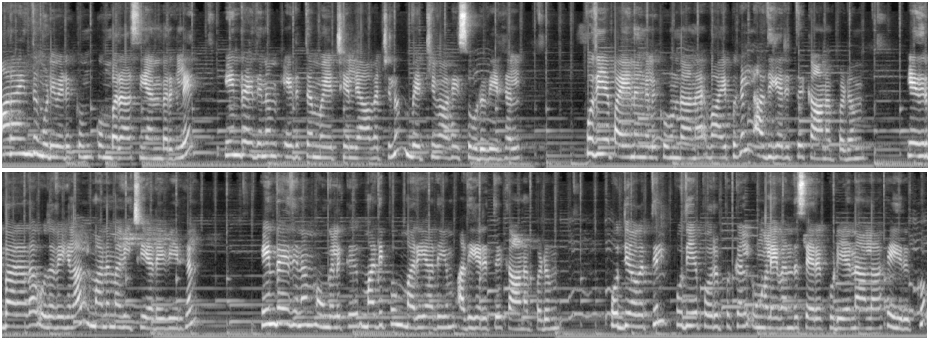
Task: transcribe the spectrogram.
ஆராய்ந்து முடிவெடுக்கும் கும்பராசி அன்பர்களே இன்றைய தினம் எடுத்த முயற்சிகள் யாவற்றிலும் வெற்றி வகை சூடுவீர்கள். புதிய பயணங்களுக்கு உண்டான வாய்ப்புகள் அதிகரித்து காணப்படும். எதிர்பாராத உதவிகளால் மனமகிழ்ச்சி அடைவீர்கள். இன்றைய தினம் உங்களுக்கு மதிப்பும் மரியாதையும் அதிகரித்து காணப்படும். உத்தியோகத்தில் புதிய பொறுப்புகள் உங்களை வந்து சேரக்கூடிய நாளாக இருக்கும்.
